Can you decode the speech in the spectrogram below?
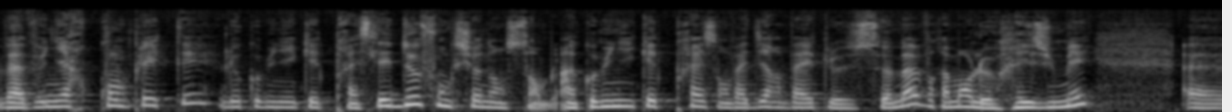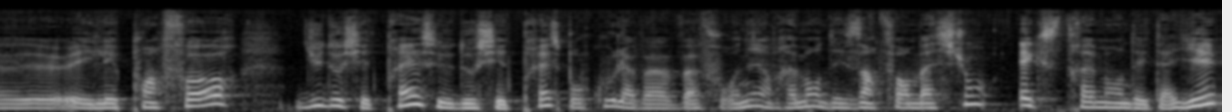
va venir compléter le communiqué de presse. Les deux fonctionnent ensemble. Un communiqué de presse, on va dire, va être le sum-up, vraiment le résumé euh, et les points forts du dossier de presse. Et le dossier de presse, pour le coup, là, va, va fournir vraiment des informations extrêmement détaillées.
